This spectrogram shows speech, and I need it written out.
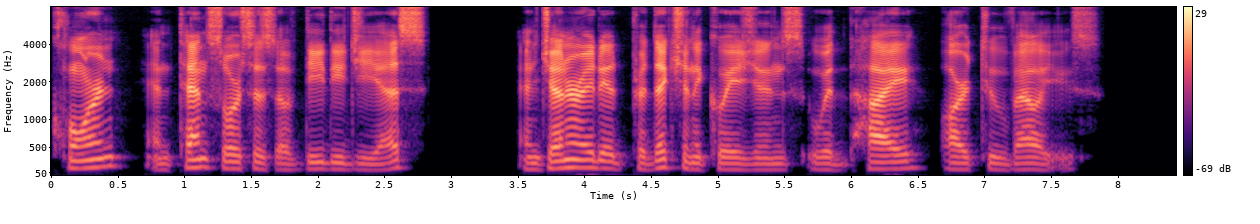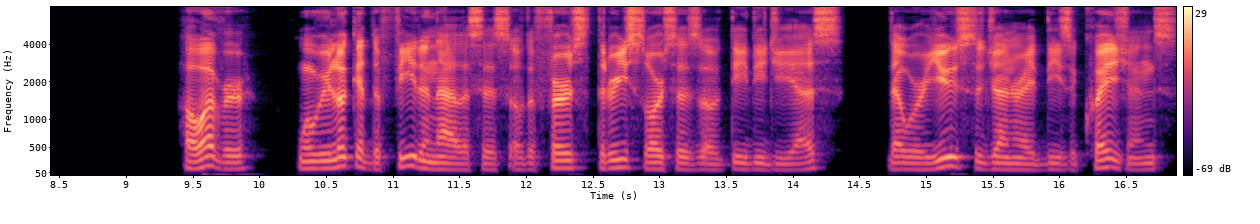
corn and 10 sources of DDGS and generated prediction equations with high R2 values. However, when we look at the feed analysis of the first three sources of DDGS that were used to generate these equations,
